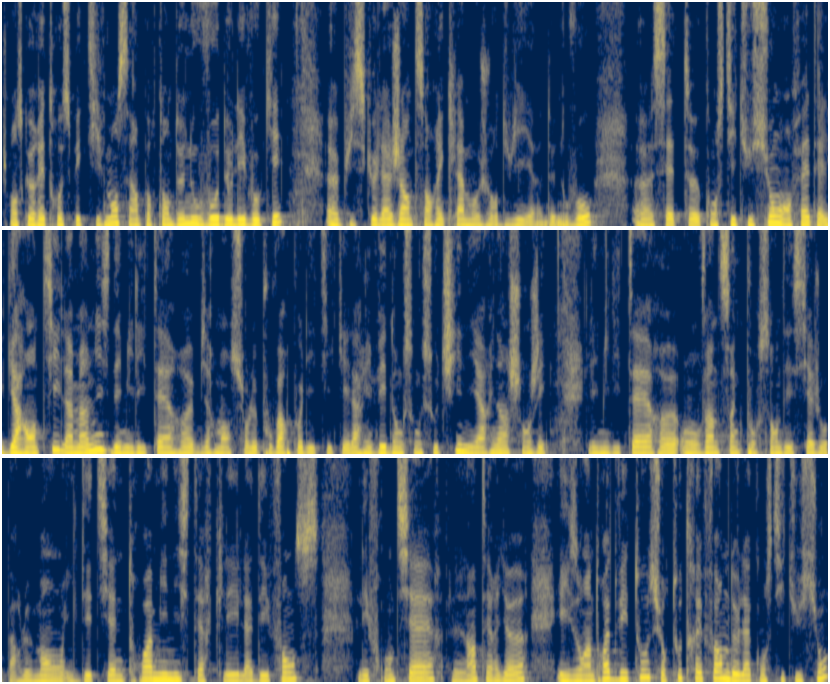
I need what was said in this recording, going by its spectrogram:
Je pense que rétrospectivement, c'est important de nouveau de l'évoquer, euh, puisque la junte s'en réclame aujourd'hui de nouveau. cette constitution, en fait, elle garantit la mainmise des militaires birmans sur le pouvoir politique. Et l'arrivée d'Aung San Suu Kyi n'y a rien changé. Les militaires euh, ont 25% des sièges au Parlement, ils détiennent trois ministères clés, la défense, les frontières, l'intérieur, et ils ont un droit de veto sur toute réforme de la Constitution,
